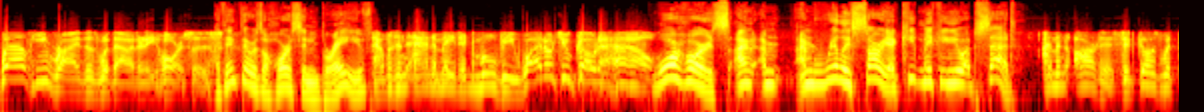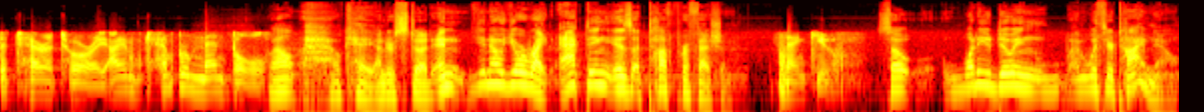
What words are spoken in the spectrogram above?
well, he rises without any horses. I think there was a horse in Brave. That was an animated movie. Why don't you go to hell? Warhorse. I'm I'm I'm really sorry. I keep making you upset. I'm an artist. It goes with the territory. I am temperamental. Well, okay, understood. And you know, you're right. Acting is a tough profession. Thank you. So, what are you doing with your time now?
